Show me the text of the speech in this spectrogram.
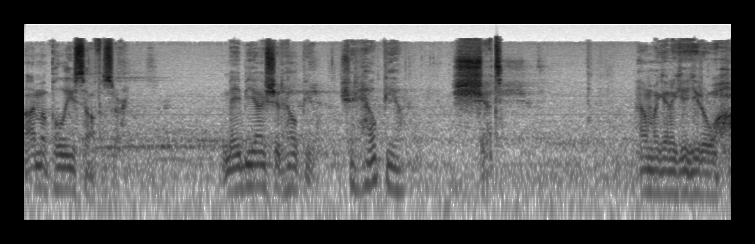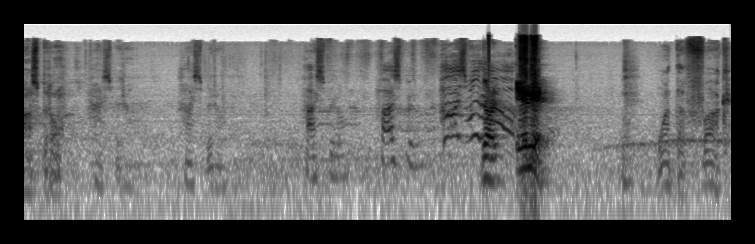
I'm a police officer. Maybe I should help you. Should help you. Shit. How am I gonna get you to a hospital? Hospital. Hospital. Hospital. Hospital. Hospital! You're an idiot! What the fuck?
